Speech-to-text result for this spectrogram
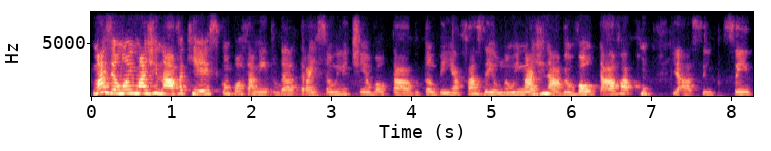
mas eu não imaginava que esse comportamento da traição ele tinha voltado também a fazer. Eu não imaginava, eu voltava a confiar 100%.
